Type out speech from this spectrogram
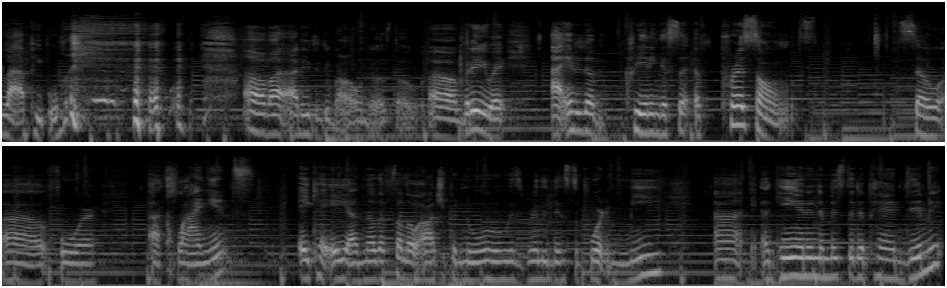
Live people. um, I, I, need to do my own nails though. Um, but anyway, I ended up creating a set of press-ons. So uh, for uh, clients, aka another fellow entrepreneur who has really been supporting me uh, again in the midst of the pandemic.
